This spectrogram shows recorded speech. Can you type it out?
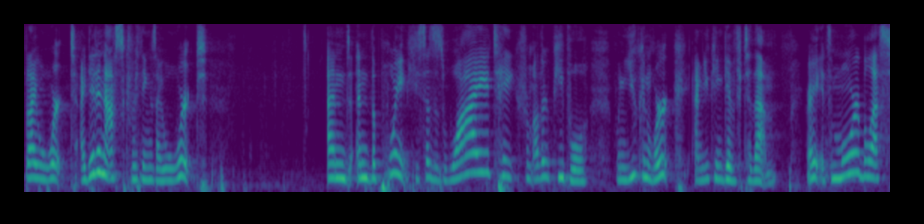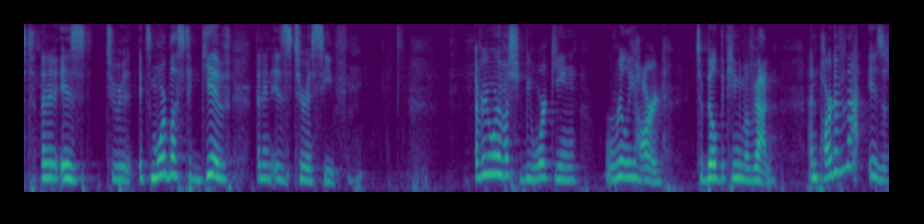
but I worked. I didn't ask for things, I worked. And, and the point he says is why take from other people when you can work and you can give to them, right? It's more blessed than it is to, it's more blessed to give than it is to receive every one of us should be working really hard to build the kingdom of God. And part of that is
